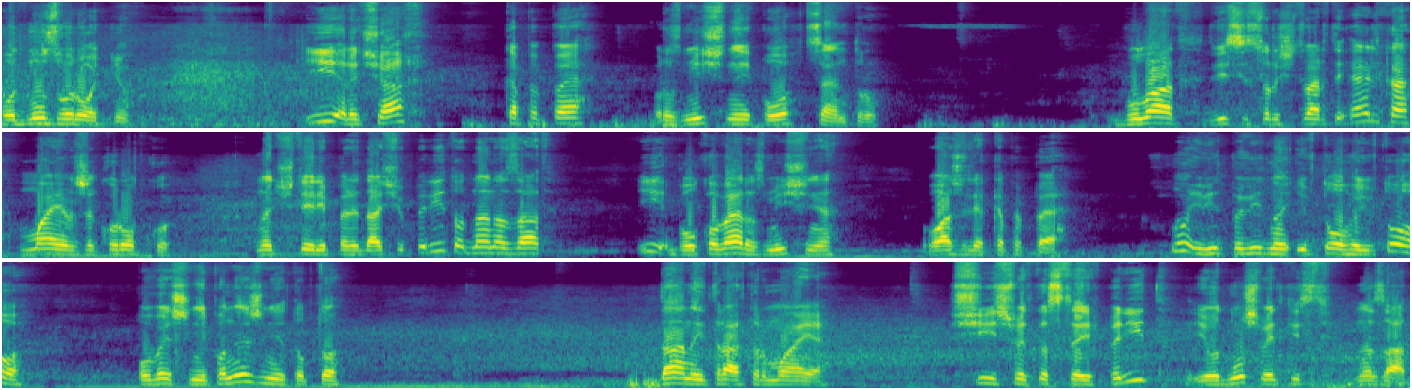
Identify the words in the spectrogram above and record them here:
одну зворотню. І речах КПП розміщений по центру. Булат 244 L має вже коробку на 4 передачі вперед, одна назад, і бокове розміщення важеля КПП. Ну і відповідно і в того, і в того повишені понижені, тобто даний трактор має 6 швидкостей вперед і одну швидкість назад.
